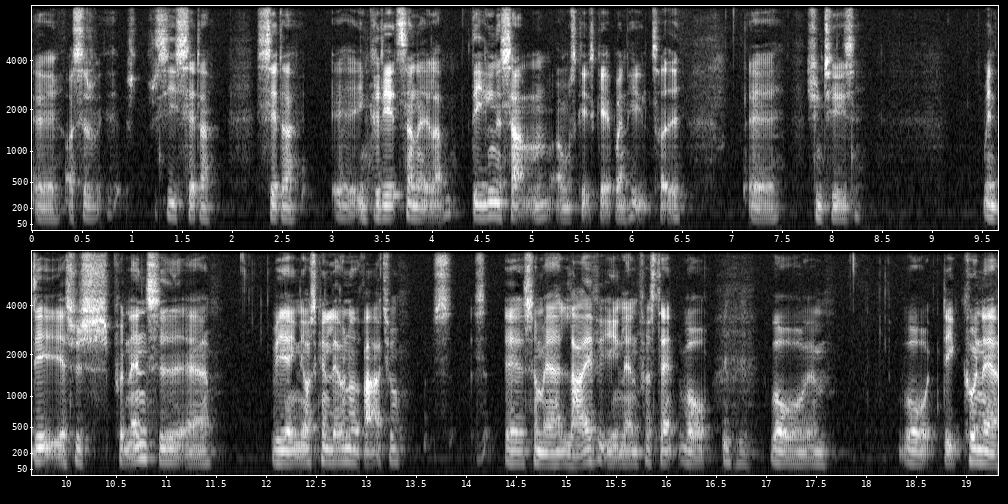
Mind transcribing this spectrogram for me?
Øh, og så sige, sætter, sætter øh, ingredienserne eller delene sammen, og måske skaber en helt tredje øh, syntese. Men det, jeg synes, på den anden side er, vil jeg egentlig også kan lave noget radio, øh, som er live i en eller anden forstand, hvor, Mm-hmm. hvor, øh, hvor det kun er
